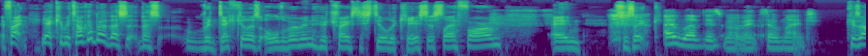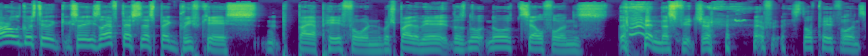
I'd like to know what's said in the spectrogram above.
In fact, yeah, can we talk about this this ridiculous old woman who tries to steal the case that's left for him? And she's like, I love this moment so much. because Arnold goes to so he's left this this big briefcase by a payphone. Which, by the way, there's no no cell phones in this future. No payphones.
